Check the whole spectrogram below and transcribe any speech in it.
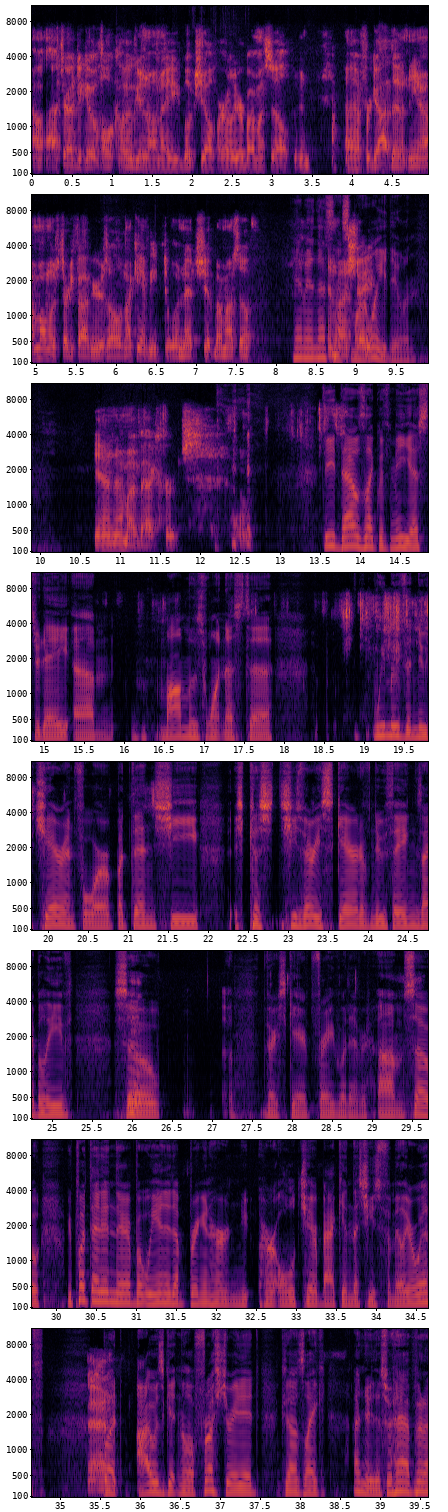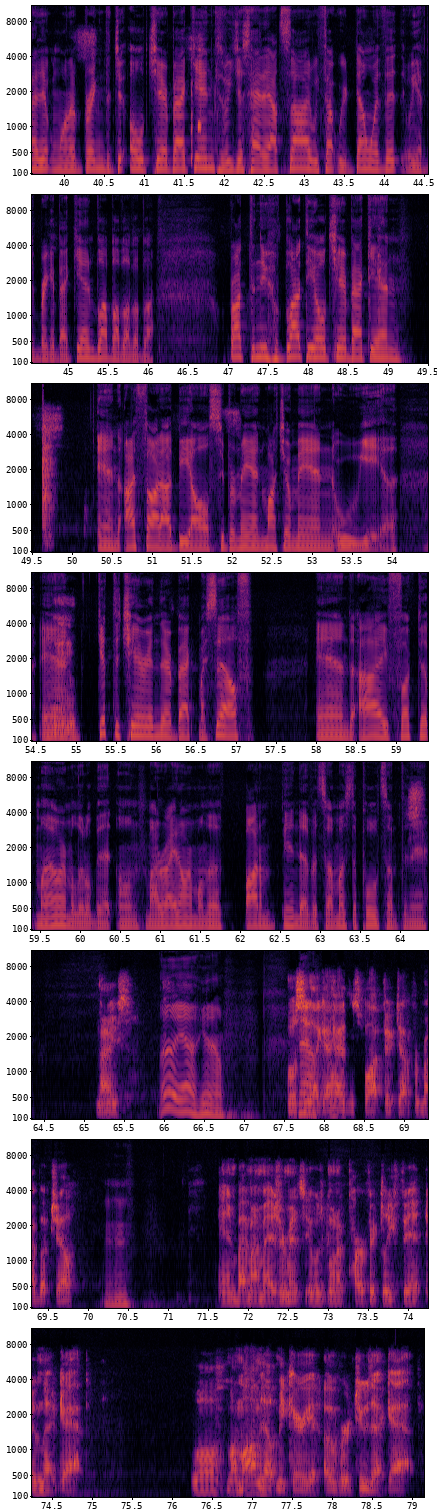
I I tried to go Hulk Hogan on a bookshelf earlier by myself, and I forgot that you know I'm almost 35 years old, and I can't be doing that shit by myself. Yeah, man, that's not my smart. shape. What are you doing? Yeah, now my back hurts. Um, Dude, that was like with me yesterday. Um, mom was wanting us to. We moved a new chair in for her, but then she, because she's very scared of new things, I believe. So, uh, very scared, afraid, whatever. Um, so we put that in there, but we ended up bringing her new, her old chair back in that she's familiar with. eh, But I was getting a little frustrated because I was like, I knew this would happen. I didn't want to bring the old chair back in because we just had it outside. We thought we were done with it. We have to bring it back in. Blah blah blah blah blah. Brought the new, brought the old chair back in, and I thought I'd be all Superman, Macho Man. Ooh yeah, and get the chair in there back myself. And I fucked up my arm a little bit on my right arm on the bottom end of it, so I must have pulled something there. nice. Oh yeah, you know. Well, see, like I had the spot picked out for my bookshelf, hmm and by my measurements, it was going to perfectly fit in that gap. Well, my mom helped me carry it over to that gap,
